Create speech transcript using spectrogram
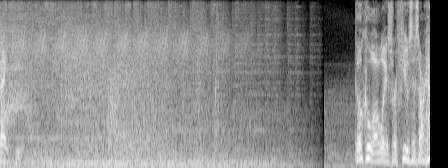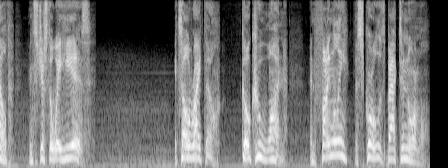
Thank you. Goku always refuses our help. It's just the way he is. It's all right, though. Goku won. And finally, the scroll is back to normal.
